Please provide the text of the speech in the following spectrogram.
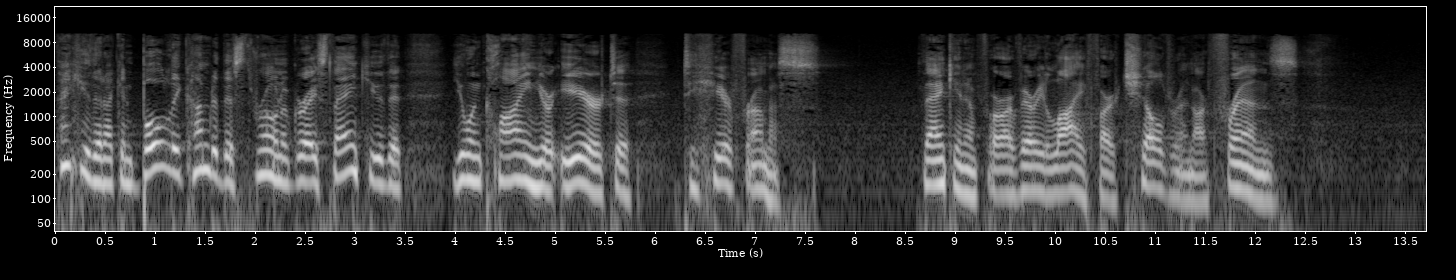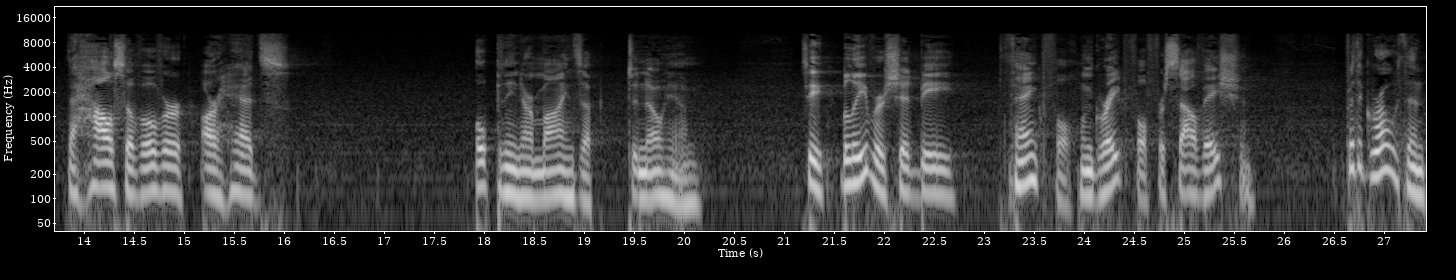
Thank you that I can boldly come to this throne of grace. Thank you that you incline your ear to to hear from us. Thanking Him for our very life, our children, our friends, the house of over our heads, opening our minds up to know Him. See, believers should be thankful and grateful for salvation, for the growth and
